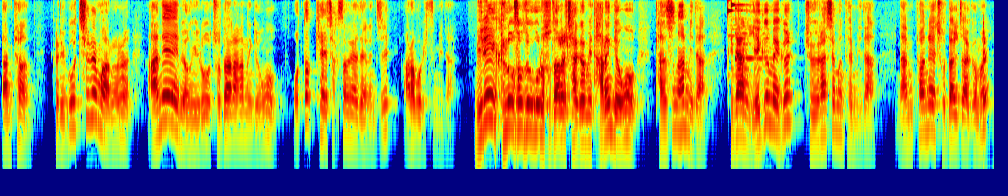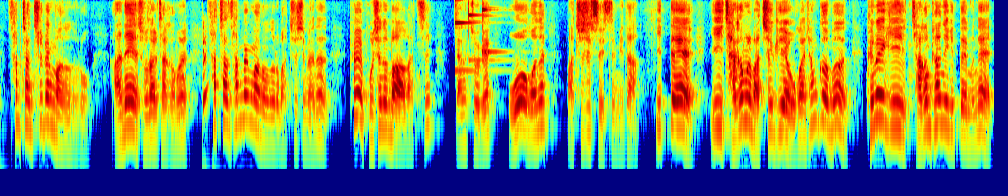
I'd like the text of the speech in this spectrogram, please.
남편, 그리고 700만 원을 아내의 명의로 조달하는 경우 어떻게 작성해야 되는지 알아보겠습니다. 미래의 근로소득으로 조달할 자금이 다른 경우 단순합니다. 그냥 예금액을 조율하시면 됩니다. 남편의 조달 자금을 3,700만 원으로 아내의 조달 자금을 4,300만 원으로 맞추시면은 표에 보시는 바와 같이 양쪽에 5억 원을 맞추실 수 있습니다. 이때 이 자금을 맞추기에 오간 현금은 금액이 작은 편이기 때문에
